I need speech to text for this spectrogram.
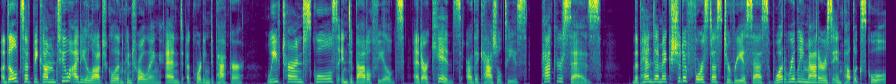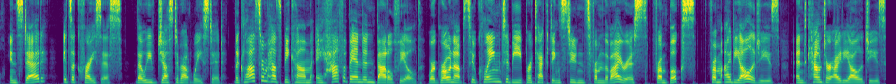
Adults have become too ideological and controlling, and, according to Packer, we've turned schools into battlefields, and our kids are the casualties. Packer says, the pandemic should have forced us to reassess what really matters in public school. Instead, it's a crisis that we've just about wasted. The classroom has become a half abandoned battlefield where grown ups who claim to be protecting students from the virus, from books, from ideologies, and counter ideologies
